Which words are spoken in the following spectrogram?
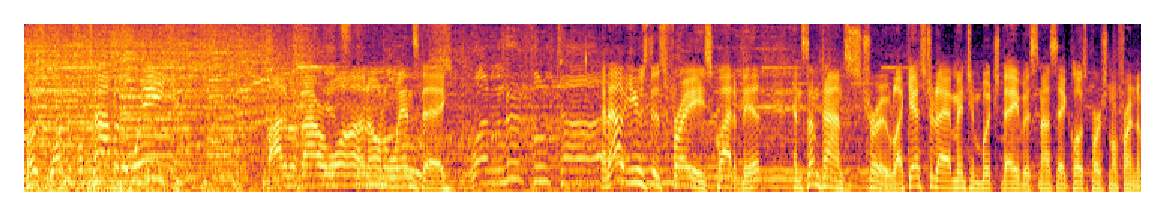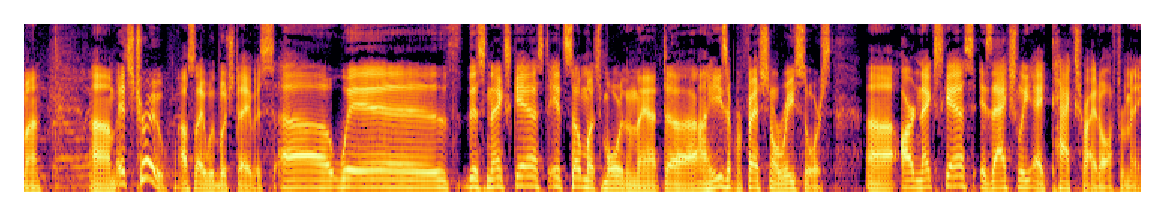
Most wonderful time of the week. Bottom of hour one on a Wednesday. And I'll use this phrase quite a bit, and sometimes it's true. Like yesterday, I mentioned Butch Davis, and I said, close personal friend of mine. Um, it's true, I'll say, with Butch Davis. Uh, with this next guest, it's so much more than that. Uh, he's a professional resource. Uh, our next guest is actually a tax write off for me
